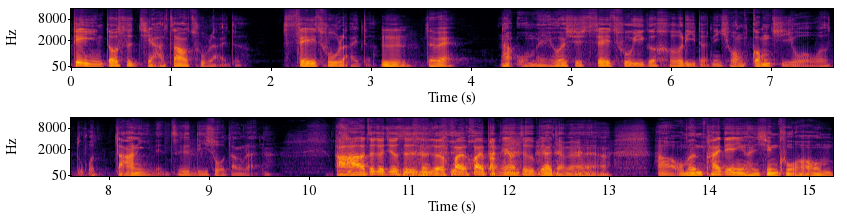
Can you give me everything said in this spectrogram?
电影都是假造出来的，塞出来的，嗯，对不对？那我们也会去塞出一个合理的，你喜欢攻击我，我我打你，这是理所当然的、好，这个就是那个坏 坏榜样，这个不要讲，不要讲啊。好，我们拍电影很辛苦哦，我们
